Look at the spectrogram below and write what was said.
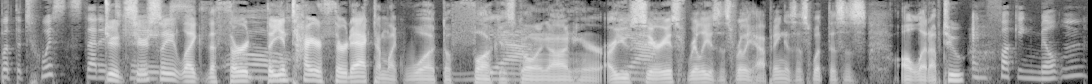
but the twists that it Dude, takes, seriously, like the third, Oh. the entire third act, I'm like, what the fuck is going on here? Are you Yeah. serious? Really? Is this really happening? Is this what this is all led up to? and fucking Milton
